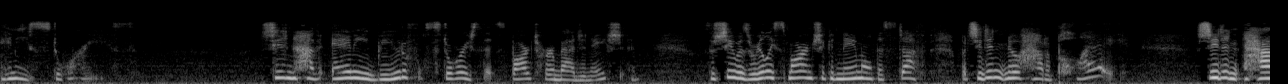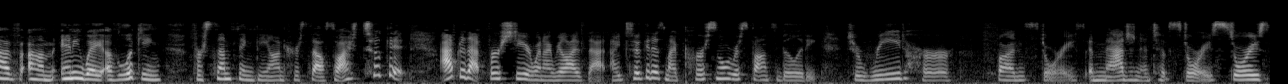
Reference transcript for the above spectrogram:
any stories. She didn't have any beautiful stories that sparked her imagination. So she was really smart and she could name all this stuff, but she didn't know how to play. She didn't have um, any way of looking for something beyond herself. So I took it, after that first year when I realized that, I took it as my personal responsibility to read her fun stories, imaginative stories, stories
